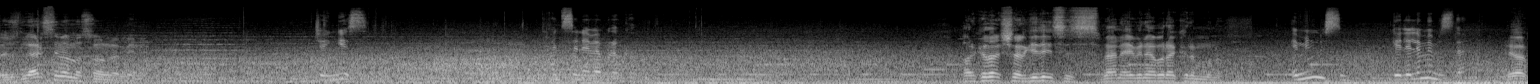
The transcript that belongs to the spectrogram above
Özlersin ama sonra beni. Cengiz. Hadi seni eve bırakalım. Arkadaşlar gidin siz. Ben evine bırakırım bunu. Emin misin? Gelelim mi biz de? Yok.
